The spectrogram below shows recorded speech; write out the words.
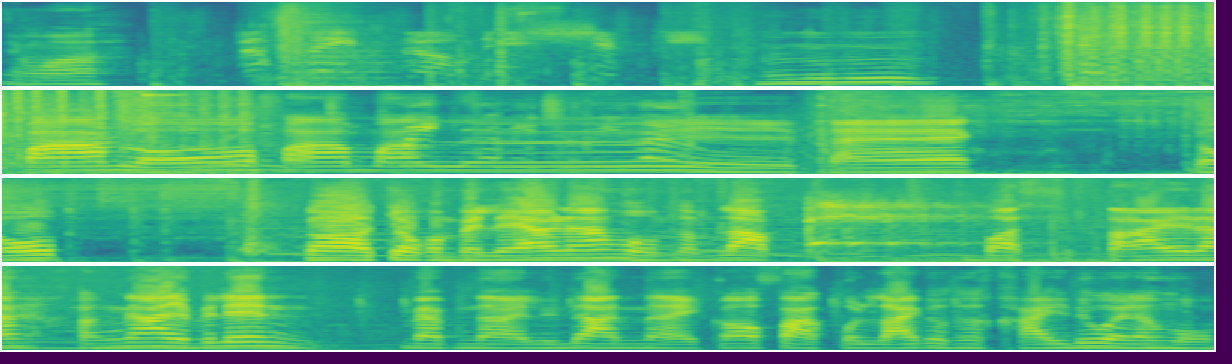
ยังวะ The safe zone is shifting. นู่นนู่นนู่นฟาร์มเหรอฟาร์มมันเลย แตกจบ ก็จบกันไปแล้วนะผมสำหรับบอสสไตล์นะครั้งหน้าจะไปเล่นแมปไหนหรือด่านไหนก็ฝากกดไลค์กดซับสไครต์ด้วยนะผม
